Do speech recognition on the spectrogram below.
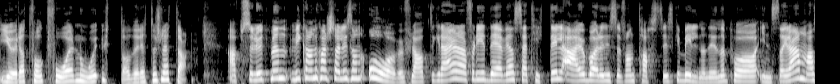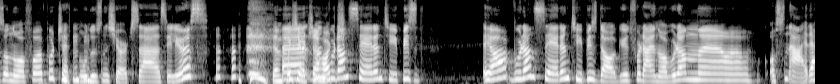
gjør at folk får noe ut av det, rett og slett. da. Absolutt. Men vi kan kanskje ta litt sånn overflategreier. Da, fordi det vi har sett hittil, er jo bare disse fantastiske bildene dine på Instagram. Altså nå får portrettmodusen kjørt seg, Siljus. Den får kjørt seg eh, hardt. Men hvordan ser en typisk ja, Hvordan ser en typisk dag ut for deg nå? Hvordan, Åssen øh, er det?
